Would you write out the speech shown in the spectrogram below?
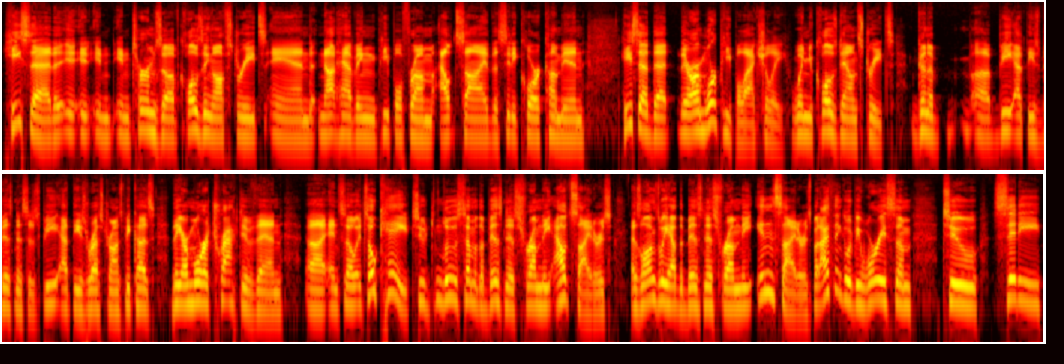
he said in in terms of closing off streets and not having people from outside the city core come in he said that there are more people actually when you close down streets going to uh, be at these businesses be at these restaurants because they are more attractive than uh, and so it's okay to lose some of the business from the outsiders as long as we have the business from the insiders. But I think it would be worrisome to city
